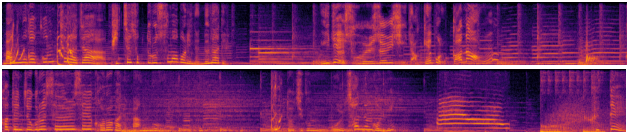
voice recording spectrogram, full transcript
막무가 꿈틀하자 빛의 속도로 숨어버리는 누나들. 이제 슬슬 시작해 볼까나? 커튼 쪽으로 슬슬 걸어가는 막무. 너 지금 뭘 찾는 거니? 그때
